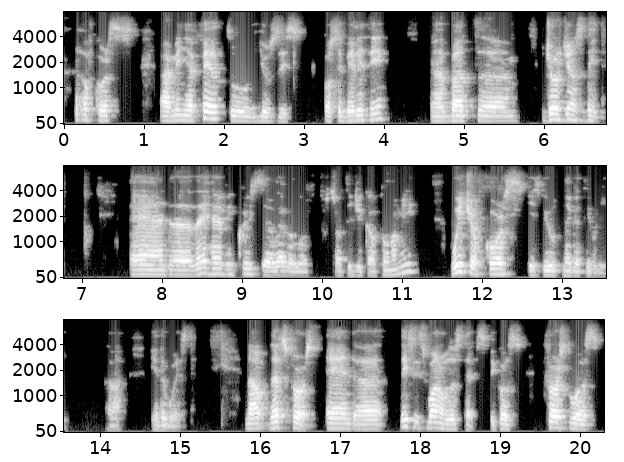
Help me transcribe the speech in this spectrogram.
of course, Armenia failed to use this possibility uh, but um, Georgians did. And uh, they have increased their level of strategic autonomy. which of course is viewed negatively in the West. Now that's first, and uh, this is one of the steps because first was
